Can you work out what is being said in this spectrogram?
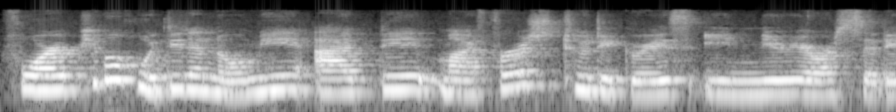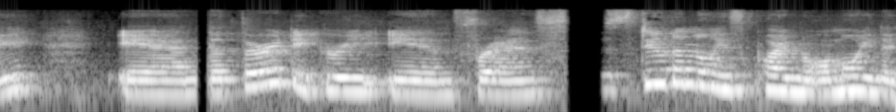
For people who didn't know me, I did my first two degrees in New York City and the third degree in France. Student loan is quite normal in the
